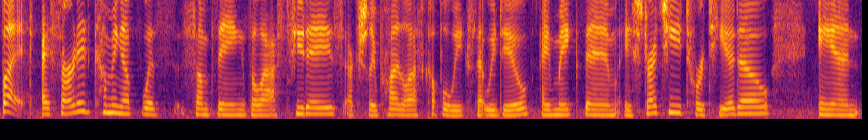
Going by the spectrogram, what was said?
But I started coming up with something the last few days, actually, probably the last couple weeks that we do. I make them a stretchy tortilla dough. And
